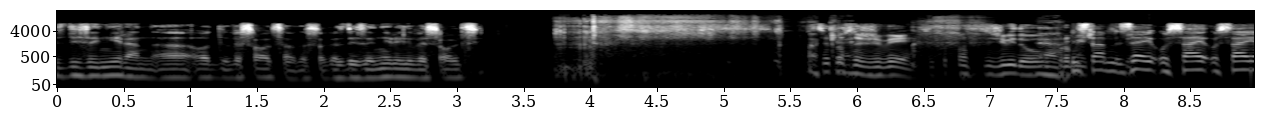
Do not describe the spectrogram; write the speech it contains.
zdizajniran uh, od vesolcev, da so ga zdizajnirali vesolci. Vse to se že ve, vse to pa se že vidi v Ja. Mislim, zdaj, vsaj, vsaj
